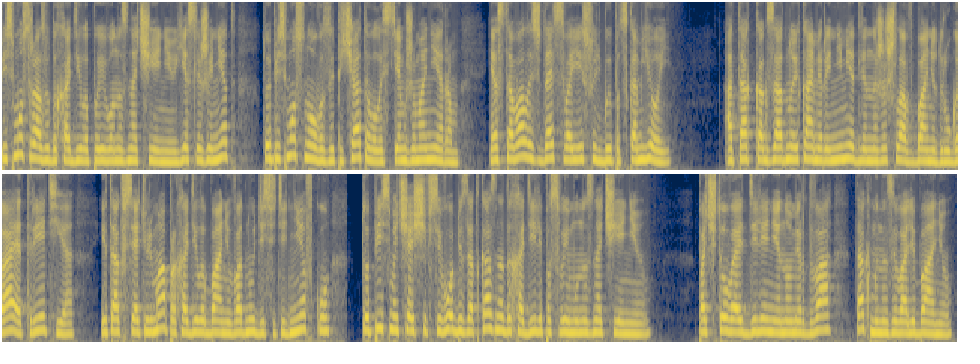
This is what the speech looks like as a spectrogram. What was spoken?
письмо сразу доходило по его назначению, если же нет, то письмо снова запечатывалось тем же манером и оставалось ждать своей судьбы под скамьей. А так как за одной камерой немедленно же шла в баню другая, третья, и так вся тюрьма проходила баню в одну десятидневку, то письма чаще всего безотказно доходили по своему назначению. Почтовое отделение номер два, так мы называли баню –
